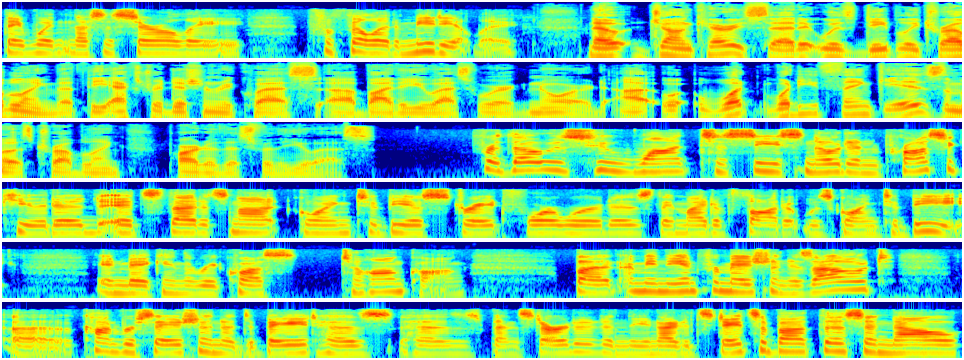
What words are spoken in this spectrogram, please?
they wouldn't necessarily fulfill it immediately. Now, John Kerry said it was deeply troubling that the extradition requests uh, by the U.S. were ignored. Uh, what what do you think is the most troubling part of this for the U.S.? for those who want to see Snowden prosecuted, it's that it's not going to be as straightforward as they might have thought it was going to be in making the request to Hong Kong. But I mean, the information is out. A conversation, a debate has has been started in the United States about this, and now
